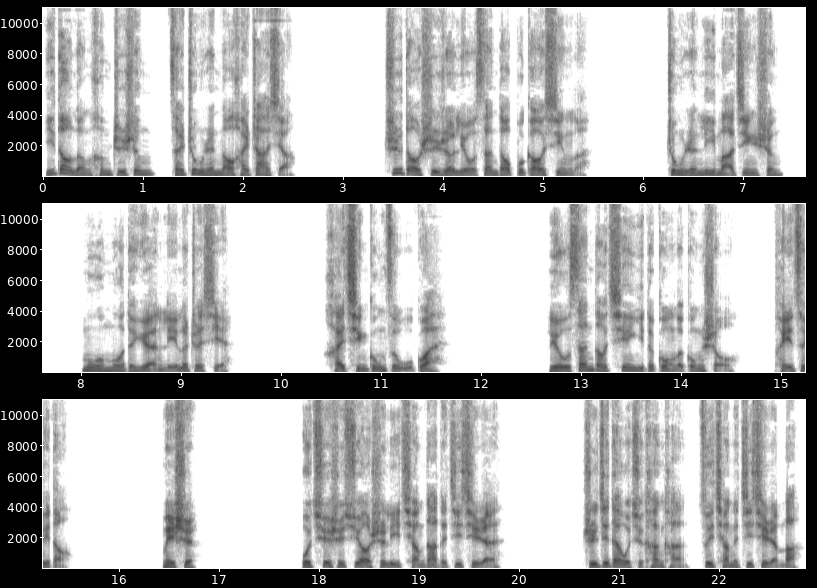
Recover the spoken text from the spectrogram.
一道冷哼之声在众人脑海炸响，知道是惹柳三道不高兴了。众人立马噤声，默默的远离了这些。还请公子勿怪。柳三道歉意的拱了拱手，赔罪道：“没事，我确实需要实力强大的机器人，直接带我去看看最强的机器人吧。”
